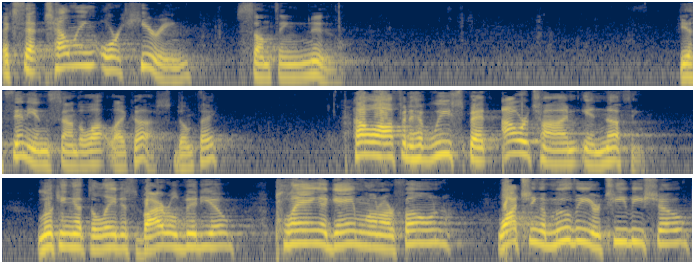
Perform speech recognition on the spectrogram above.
except telling or hearing something new. The Athenians sound a lot like us, don't they? How often have we spent our time in nothing? Looking at the latest viral video, playing a game on our phone, watching a movie or TV show,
